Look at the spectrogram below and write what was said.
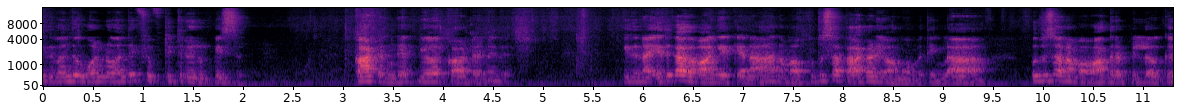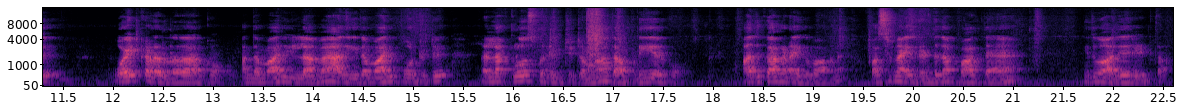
இது வந்து ஒன்று வந்து ஃபிஃப்டி த்ரீ ருபீஸ் காட்டனுங்க பியூர் காட்டன் இது. இது நான் எதுக்காக வாங்கியிருக்கேன்னா நம்ம புதுசாக தலைக்காணி வாங்குவோம் பார்த்தீங்களா புதுசாக நம்ம வாங்குகிற பில்லோக்கு ஒயிட் கலரில் தான் இருக்கும். அந்த மாதிரி இல்லாமல் அது இதை மாதிரி போட்டுட்டு நல்லா க்ளோஸ் பண்ணி விட்டுட்டோம்னா அது அப்படியே இருக்கும். அதுக்காக நான் இது வாங்கினேன். ஃபஸ்ட்டு நான் இது ரெண்டு தான் பார்த்தேன். இதுவும் அதே ரேட் தான்.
